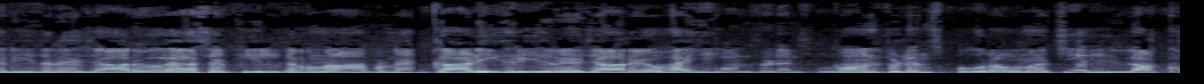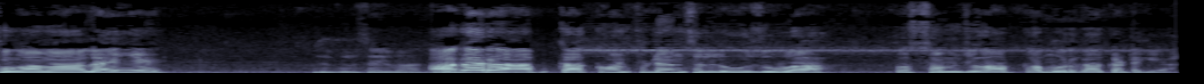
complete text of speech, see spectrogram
खरीदने जा रहे हो? ऐसे फील करना आपने। गाड़ी खरीदने जा रहे हो भाई? कॉन्फिडेंस कॉन्फिडेंस पूरा होना चाहिए। लाखों का माल है ये। बिल्कुल सही बात अगर आपका कॉन्फिडेंस लूज हुआ तो समझो आपका मुर्गा कट गया।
